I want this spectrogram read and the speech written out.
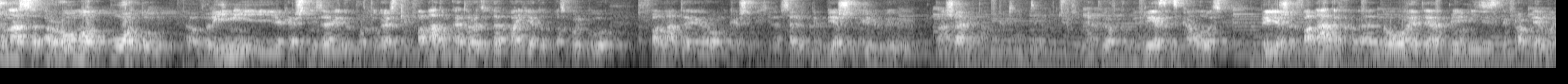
У нас Рома Порту в Риме, и я, конечно, не завидую португальским фанатам, которые туда поедут, поскольку фанаты Ромы, конечно, какие-то абсолютно бешеные, любят ножами там ли не отвертками резать, колоть приезжих фанатов, э, но это, я понимаю, не единственные проблемы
